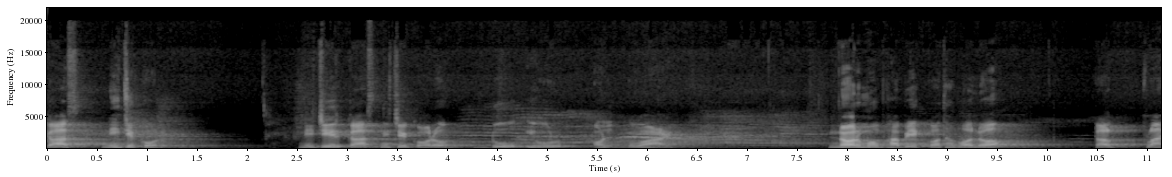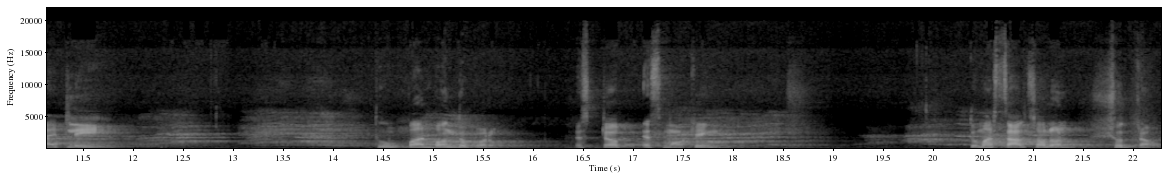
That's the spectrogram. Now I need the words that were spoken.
কাজ নিজে করো। নিজের কাজ নিজে করো। ডু ইউর অন ওয়ার্ক নর্মভাবে কথা বলো। টক ফ্লাইটলি ধূমপান বন্ধ করো। স্টপ স্মোকিং তোমার চালচলন শুধরাও।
